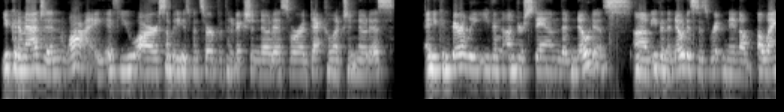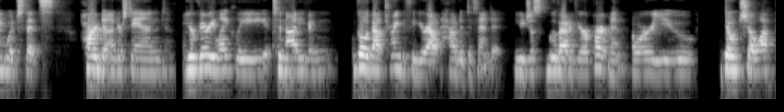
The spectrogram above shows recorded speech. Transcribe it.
you can imagine why. If you are somebody who's been served with an eviction notice or a debt collection notice and you can barely even understand the notice um, even the notice is written in a, a language that's hard to understand you're very likely to not even go about trying to figure out how to defend it. You just move out of your apartment or you don't show up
